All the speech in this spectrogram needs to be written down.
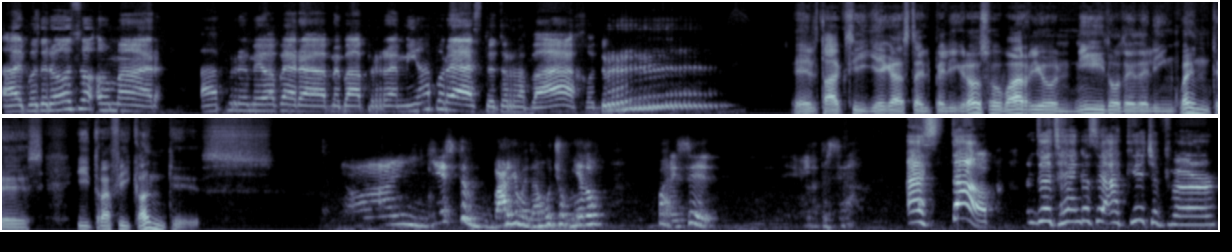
Al poderoso Omar ah, me va, para- me va a premiar por este trabajo. El taxi llega hasta el peligroso barrio nido de delincuentes y traficantes. Ay, este barrio me da mucho miedo. Parece la tercera. ¡Stop! Deténgase aquí, chofer.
